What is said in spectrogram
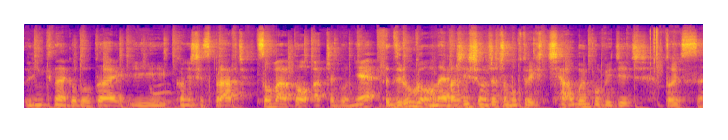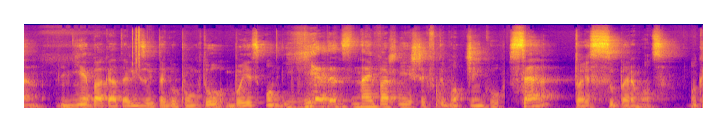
linknę go tutaj i koniecznie sprawdź, co warto, a czego nie. Drugą, najważniejszą rzeczą, o której chciałbym powiedzieć, to jest sen. Nie bagatelizuj tego punktu, bo jest on jeden z najważniejszych w tym odcinku. Sen to jest supermoc. Ok?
